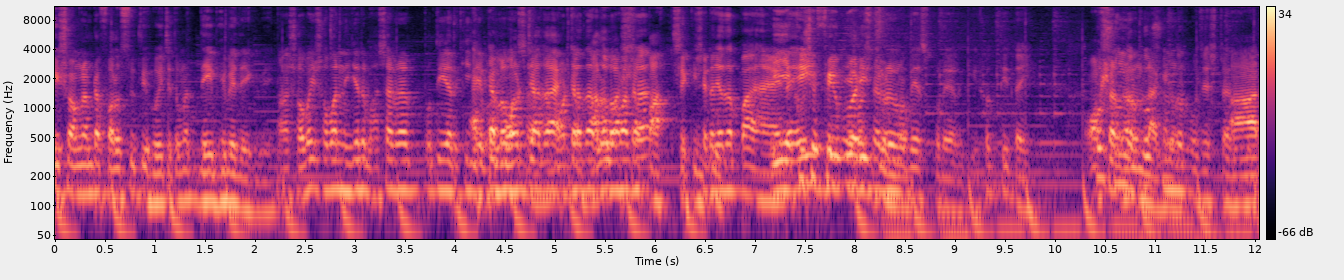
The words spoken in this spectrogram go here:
এই সংগ্রামটা ফলশ্রুতি হয়েছে তোমরা দেখ ভেবে দেখবে। মানে সবাই সবার নিজের ভাষার প্রতি আর কি একটা ভালোবাসা, মর্যাদা, একটা ভালোবাসা ভালোবাসা পাচ্ছে। সেটা যাতে পায় হ্যাঁ এই এটা 21শে বেশ করে আর কি সত্যি তাই। অসাধারণ লাগল। আর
